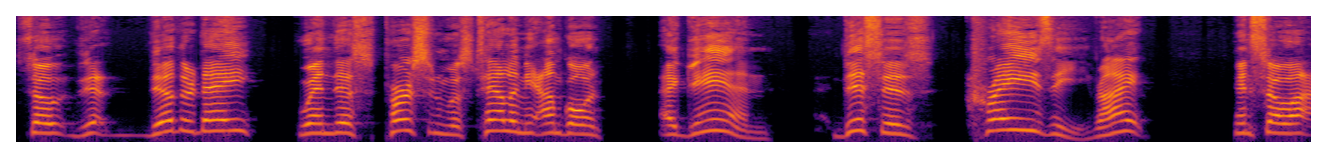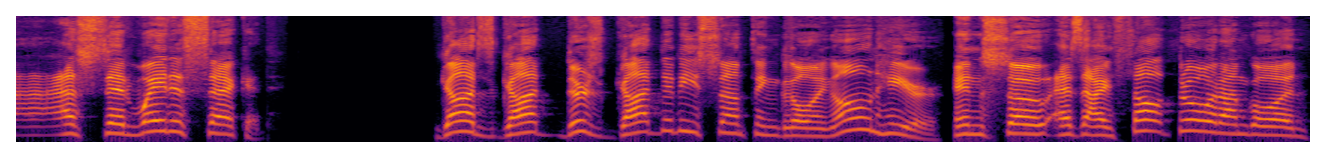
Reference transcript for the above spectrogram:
So the, the other day, when this person was telling me, I'm going, again, this is crazy, right? And so I, I said, wait a second. God's got, there's got to be something going on here. And so as I thought through it, I'm going,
